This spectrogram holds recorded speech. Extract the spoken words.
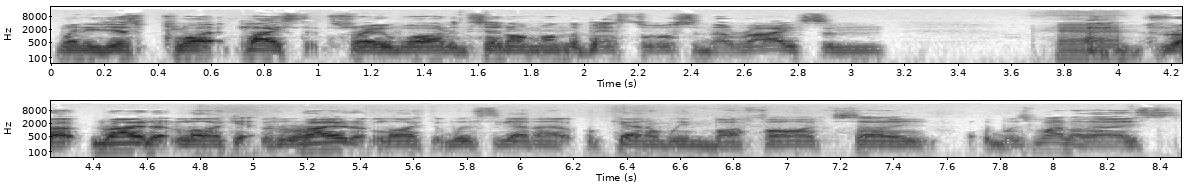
when he just pl- placed it three wide and said I'm on the best horse in the race and yeah. and rode it like it rode it like it was going to going to win by five. So it was one of those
